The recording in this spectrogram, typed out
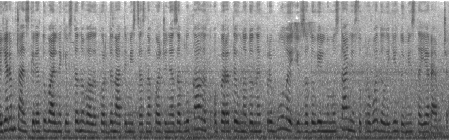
Яремчанські рятувальники встановили координати місця знаходження заблукалих, оперативно до них прибули і в задовільному стані супроводили їх до міста Яремче.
